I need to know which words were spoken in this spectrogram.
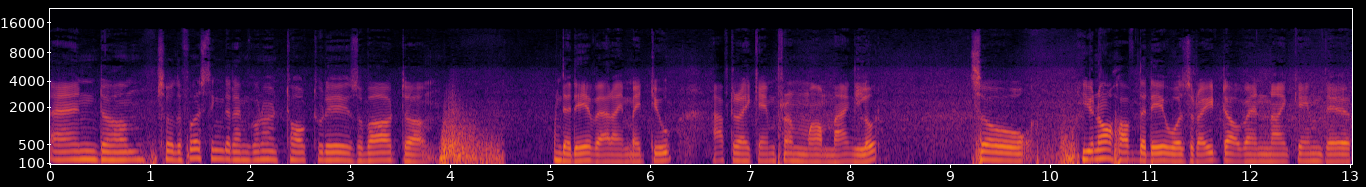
And um, so the first thing that i'm gonna talk today is about um, the day where I met you after I came from uh, Mangalore. So, you know how the day was, right? Uh, when I came there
